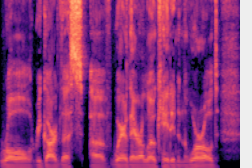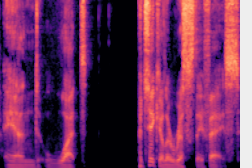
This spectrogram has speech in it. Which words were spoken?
role, regardless of where they are located in the world and what particular risks they face.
